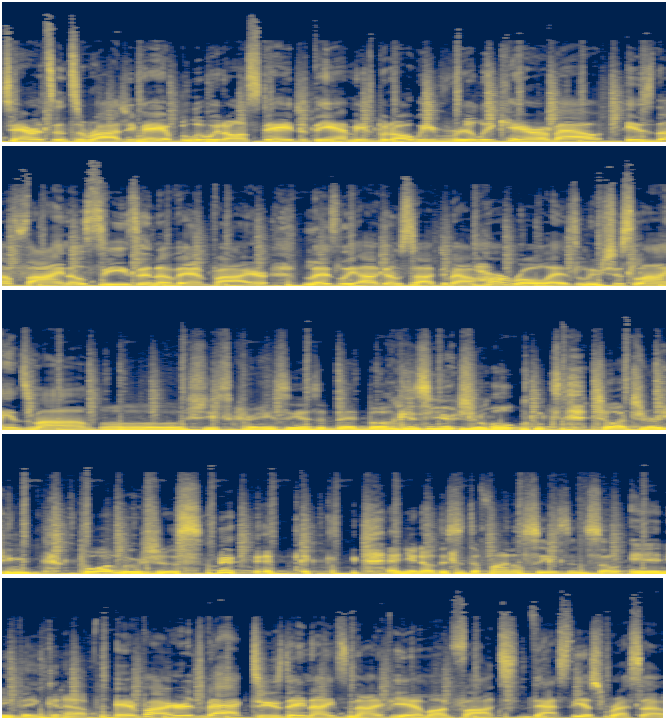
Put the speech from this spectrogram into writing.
Terrence and Taraji may have blew it on stage at the Emmys, but all we really care about is the final season of Empire. Leslie Uggams talked about her role as Lucious Lyon's mom. Oh, she's crazy as a bedbug as usual, torturing poor Lucious. and you know, this is the final season, so anything could happen. Empire is back Tuesday nights, 9 p.m. on Fox. That's the espresso.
